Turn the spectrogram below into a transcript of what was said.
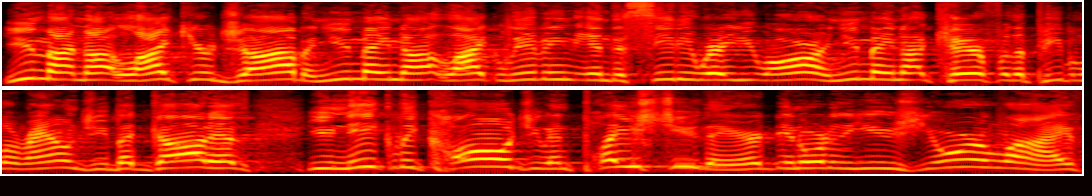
You might not like your job, and you may not like living in the city where you are, and you may not care for the people around you, but God has uniquely called you and placed you there in order to use your life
